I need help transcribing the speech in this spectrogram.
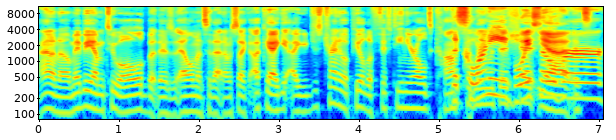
I don't know. Maybe I'm too old, but there's elements of that. I'm just like, okay, I get, are you just trying to appeal to 15 year olds constantly? the corny shit? Yeah, voiceover.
